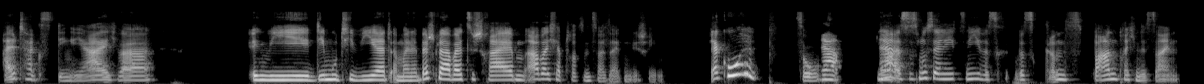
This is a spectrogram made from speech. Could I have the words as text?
Alltagsdinge, ja. Ich war irgendwie demotiviert, an meine Bachelorarbeit zu schreiben, aber ich habe trotzdem zwei Seiten geschrieben. Ja, cool. So. Ja. Ja, also es muss ja nichts nie was, was ganz Bahnbrechendes sein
